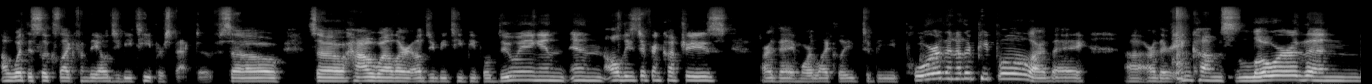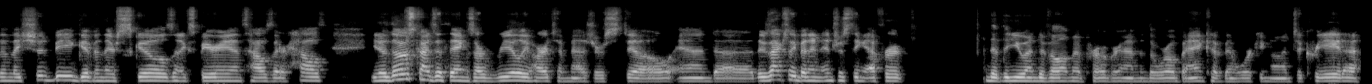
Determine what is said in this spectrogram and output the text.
on what this looks like from the LGBT perspective. So, so how well are LGBT people doing in in all these different countries? Are they more likely to be poor than other people? Are they uh, are their incomes lower than than they should be given their skills and experience? How's their health? You know, those kinds of things are really hard to measure still. And uh, there's actually been an interesting effort that the UN Development Program and the World Bank have been working on to create a,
